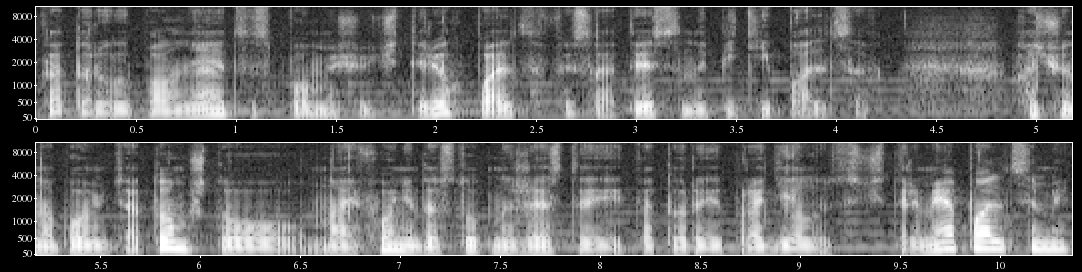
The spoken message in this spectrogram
которые выполняются с помощью четырех пальцев и, соответственно, пяти пальцев. Хочу напомнить о том, что на iPhone доступны жесты, которые проделываются четырьмя пальцами,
